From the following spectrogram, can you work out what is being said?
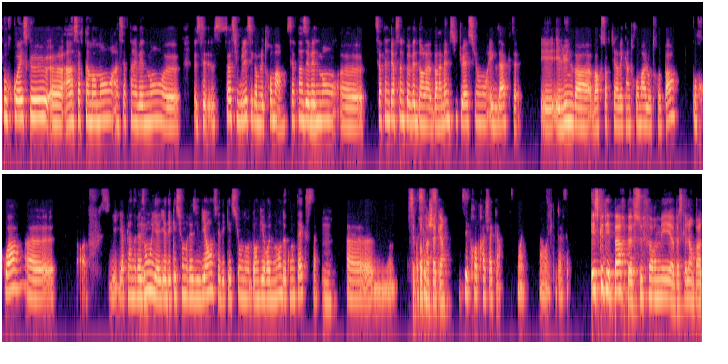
Pourquoi est-ce que euh, à un certain moment, un certain événement, euh, ça, si vous voulez, c'est comme le trauma. Certains mmh. événements, euh, certaines personnes peuvent être dans la, dans la même situation exacte et, l'une va, va ressortir avec un trauma, l'autre pas. Pourquoi? Il y a plein de raisons. Mmh. Il, y a, des questions de résilience, il y a des questions d'environnement, de contexte. Mmh. c'est propre à chacun. C'est propre à chacun. Oui, ah ouais, tout à fait. Est-ce que des parts peuvent se former? Parce que là, on parle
